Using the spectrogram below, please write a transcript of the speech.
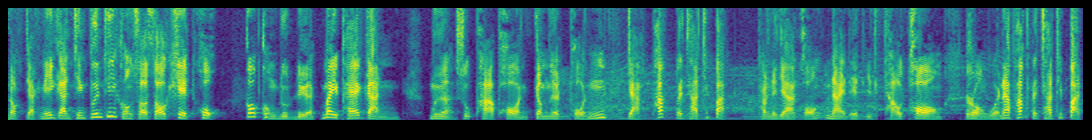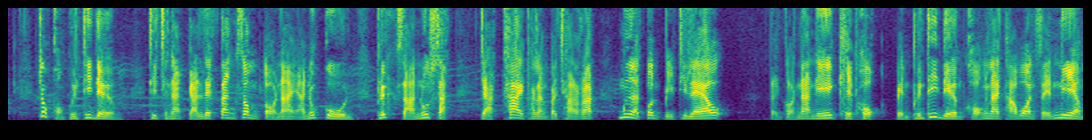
นอกจากนี้การชิงพื้นที่ของสสเขต 6 ก็คงดุเดือดไม่แพ้กัน เมื่อสุภาพรกำเนิดผลจากพรรคประชาธิปัตย์ภรรยาของนายเดชอิดขาวทอง รองหัวหน้าพรรคประชาธิปัตย์เจ้าของพื้นที่เดิม ที่ชนะการเลือกตั้งซ่อมต่อนายอนุกูล พฤกษานุศักด์จากค่ายพลังประชารัฐเมื่อต้นปีที่แล้ว แต่ก่อนหน้านี้เขต 6 เป็นพื้นที่เดิมของนายถาวรเสนเนียม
